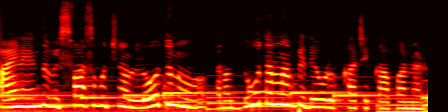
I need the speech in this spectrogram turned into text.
ఆయన ఎందు విశ్వాసం ఉంచిన లోతును తన దూతలు నంపి దేవుడు కాచి కాపాడినాడు.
